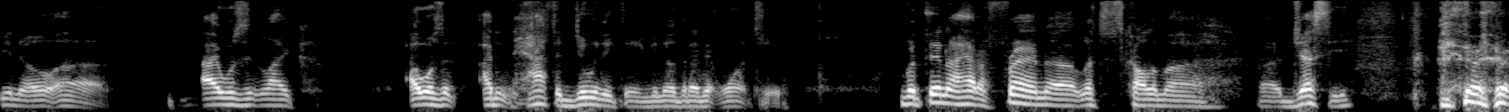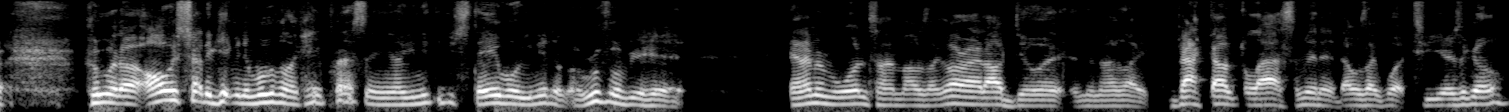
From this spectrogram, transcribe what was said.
You know, uh I wasn't like I wasn't I didn't have to do anything, you know, that I didn't want to. But then I had a friend, uh, let's just call him uh, uh Jesse, who would uh, always try to get me to move. I'm Like, hey, Preston, you know, you need to be stable. You need a, a, roof over your head. And I remember one time I was like, all right, I'll do it. And then I like backed out at the last minute. That was like what two years ago.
